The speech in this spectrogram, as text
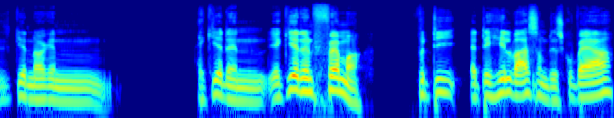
jeg giver nok en, jeg giver den, jeg giver den femmer, fordi at det hele var, som det skulle være.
